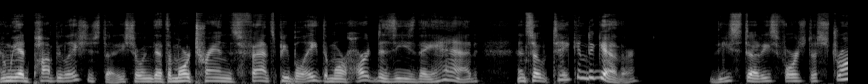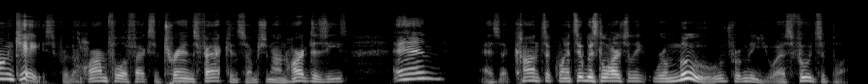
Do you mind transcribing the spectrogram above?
and we had population studies showing that the more trans fats people ate, the more heart disease they had, and so taken together, these studies forged a strong case for the harmful effects of trans fat consumption on heart disease, and as a consequence, it was largely removed from the U.S. food supply,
